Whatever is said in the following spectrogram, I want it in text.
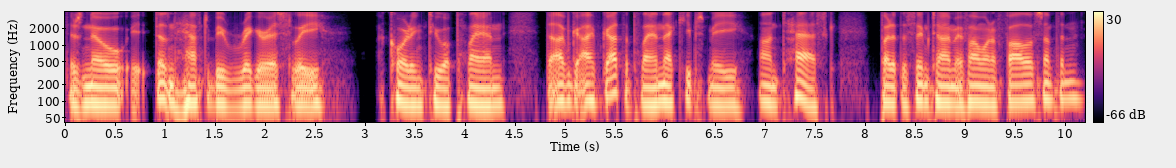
There's no it doesn't have to be rigorously according to a plan. I've I've got the plan that keeps me on task, but at the same time if I want to follow something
